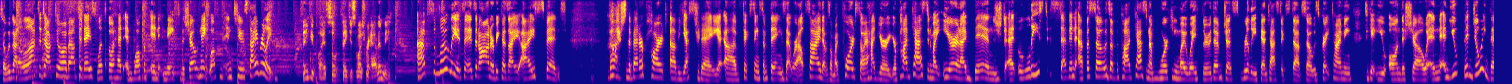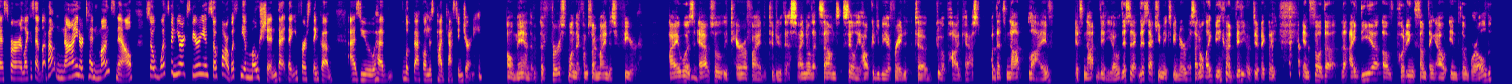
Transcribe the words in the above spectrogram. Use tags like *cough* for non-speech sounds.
So we've got a lot to talk to him about today. So let's go ahead and welcome in Nate to the show. Nate, welcome into Cyberly. Thank you, Blythe. So thank you so much for having me. Absolutely. It's, it's an honor because I, I spent gosh, the better part of yesterday, uh, fixing some things that were outside that was on my porch. So I had your your podcast in my ear, and I binged at least seven episodes of the podcast, and I'm working my way through them. Just really fantastic stuff. So it was great timing to get you on the show, and and you've been doing this for, like I said, about nine or ten months now. So what's been your experience so far? What's the emotion that that you first think of as you have looked back on this podcasting journey? Oh man, the, the first one that comes to my mind is fear. I was mm-hmm. absolutely terrified to do this. I know that sounds silly. How could you be afraid to do a podcast? But that's not live. It's not video. This this actually makes me nervous. I don't like being on video typically. *laughs* and so the the idea of putting something out into the world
